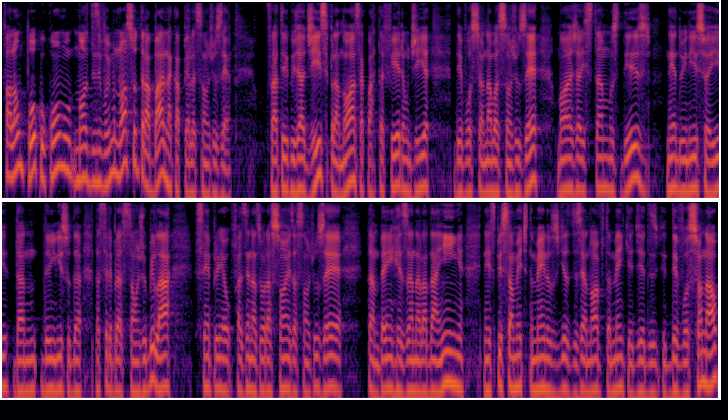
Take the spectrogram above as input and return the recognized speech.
falar um pouco como nós desenvolvemos nosso trabalho na Capela São José. O Fraterico já disse para nós, a quarta-feira é um dia devocional a São José. Nós já estamos desde né, do início aí da, do início da, da celebração jubilar, sempre fazendo as orações a São José, também rezando a ladainha, né, especialmente também nos dias 19 também, que é dia de, de devocional.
